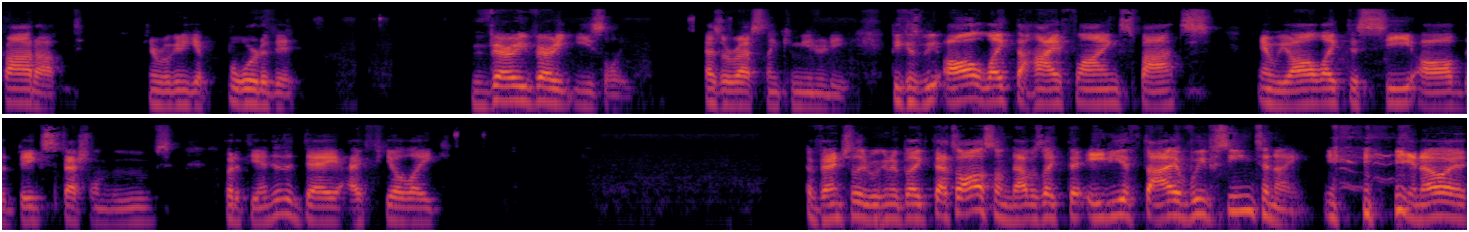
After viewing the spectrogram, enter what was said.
product and we're going to get bored of it very, very easily as a wrestling community because we all like the high flying spots and we all like to see all the big special moves. But at the end of the day, I feel like eventually we're going to be like, that's awesome. That was like the 80th dive we've seen tonight. you know, I,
